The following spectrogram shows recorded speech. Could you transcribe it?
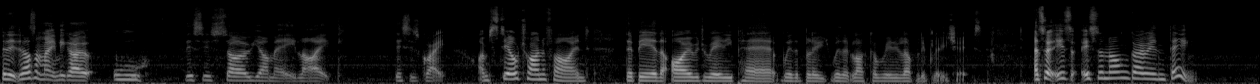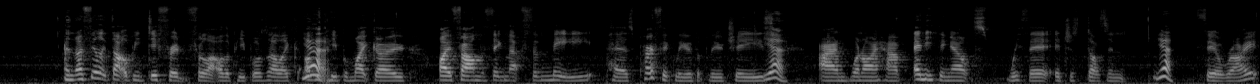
but it doesn't make me go, "Ooh, this is so yummy!" Like, this is great. I'm still trying to find the beer that I would really pair with a blue, with a, like a really lovely blue cheese. And so it's it's an ongoing thing. And I feel like that'll be different for like other people as well. Like Yeah. other people might go, I found the thing that for me pairs perfectly with the blue cheese. Yeah, And when I have anything else with it, it just doesn't yeah. feel right.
